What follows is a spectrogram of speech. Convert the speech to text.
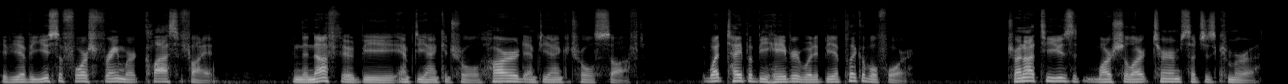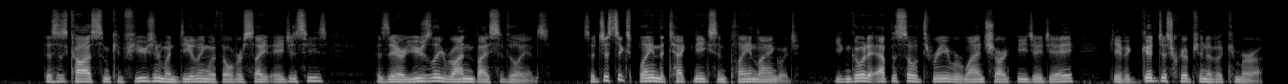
If you have a use of force framework, classify it. In the NUF, it would be empty hand control hard, empty hand control soft. What type of behavior would it be applicable for? Try not to use martial art terms such as Kimura. This has caused some confusion when dealing with oversight agencies, as they are usually run by civilians. So just explain the techniques in plain language. You can go to episode 3 where Landshark BJJ gave a good description of a Kimura.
